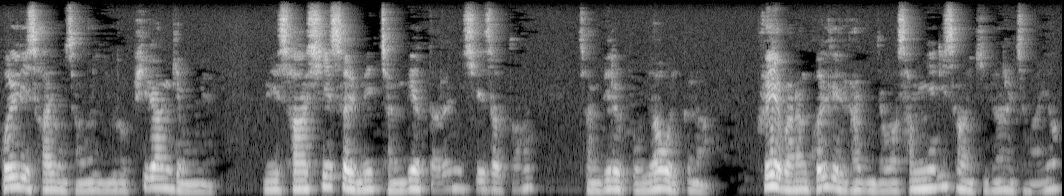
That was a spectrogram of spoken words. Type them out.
권리 사용상의 이유로 필요한 경우에 위사 시설 및 장비에 따른 시설 또는 장비를 보유하고 있거나 그에 관한 권리를 가진 자와 3년 이상의 기간을 정하여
